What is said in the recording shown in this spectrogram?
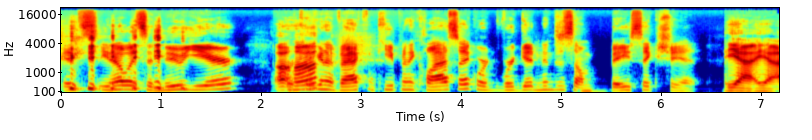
It's you know, it's a new year. We're Uh-huh. it back and keeping it classic. We're we're getting into some basic shit. Yeah, yeah.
